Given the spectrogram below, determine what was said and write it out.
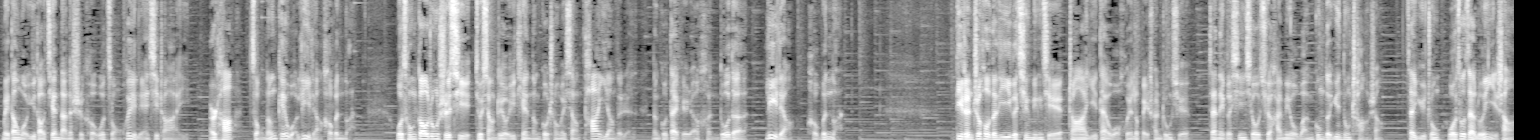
每当我遇到艰难的时刻，我总会联系张阿姨。而他总能给我力量和温暖。我从高中时起就想着有一天能够成为像他一样的人，能够带给人很多的力量和温暖。地震之后的第一个清明节，张阿姨带我回了北川中学，在那个新修却还没有完工的运动场上，在雨中，我坐在轮椅上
